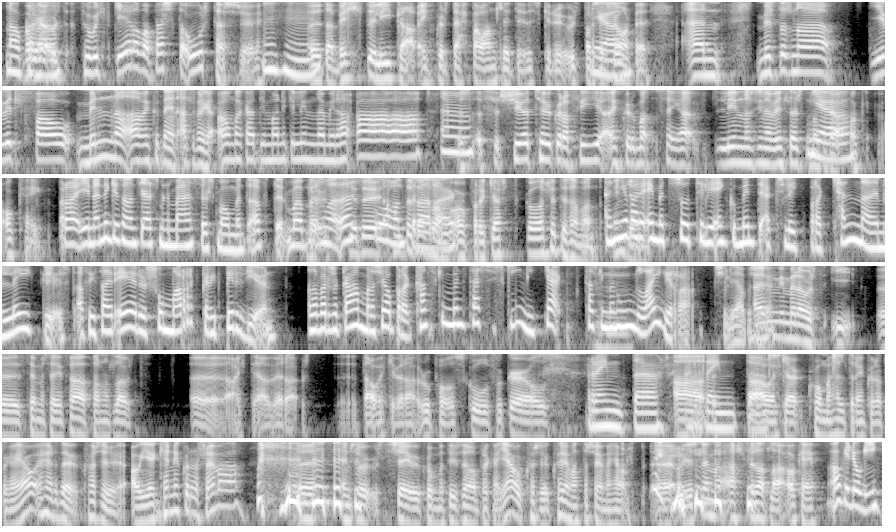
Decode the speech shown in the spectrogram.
þú vilt gera það besta úr þessu -hmm. auðvitað viltu líka að einhver detta á andlitið skilur, veist, bara fyrir Já. sjónarfið en mér finnst það svona ég vil fá minna af einhvern veginn. Allir bara ekki, oh my god, ég man ekki línuna mína. Ah, uh. sjö tökur af því að einhverjum að segja línuna sína villast ok, ok. Bara, ég nenni ekki svona Jasmine Masters moment aftur, maður bara svona, það er svo vandrarleg og bara gert góða hluti saman. En ég Engin. væri einmitt svo til í einhver myndi actually bara kenna þeim leiklist af því þær eru svo margar í byrjun að það væri svo gaman að sjá bara kannski mun þessi skín í gegn, kannski mun hún læra actually. Mm. en ég meina, veist, í, uh, þegar maður segir það þá náttúrulega uh, ætti að vera veist, það á ekki að vera RuPaul's School for Girls. Reyndar, að það á reyndar ekki að koma heldur einhver að bara, já, herðu, hvað sér á ég að kenna ykkur að sauma? Uh, eins og séu komum því sem að bara, já, hvað sér, hverju vant að sauma hjálp? Uh, og ég sauma allt fyrir alla, ok. Okidoki.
